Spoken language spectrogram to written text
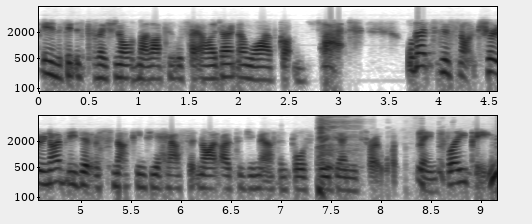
been in the fitness profession all of my life, people say, oh, I don't know why I've gotten fat. Well, that's just not true. Nobody's ever snuck into your house at night, opened your mouth, and forced food down your throat while you've been sleeping.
